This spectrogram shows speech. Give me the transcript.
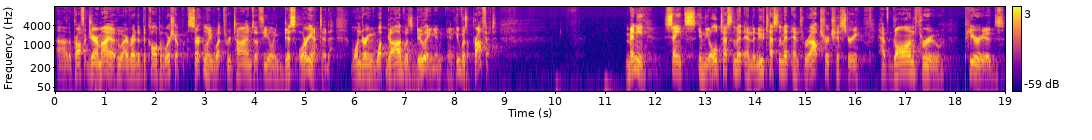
Uh, the prophet Jeremiah, who I read at the call to worship, certainly went through times of feeling disoriented, wondering what God was doing, and, and he was a prophet. Many saints in the Old Testament and the New Testament and throughout church history have gone through periods,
